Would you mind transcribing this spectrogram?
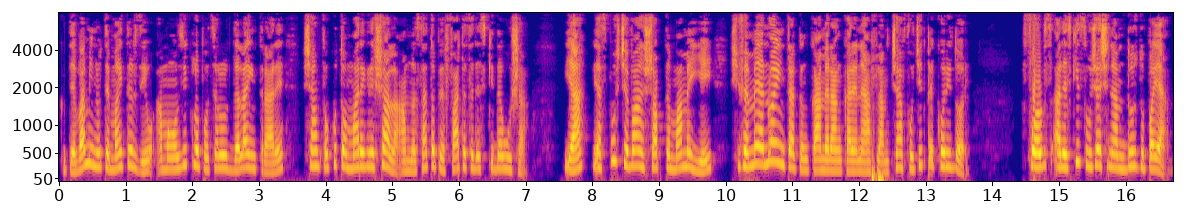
Câteva minute mai târziu am auzit clopoțelul de la intrare și am făcut o mare greșeală. Am lăsat-o pe fată să deschidă ușa. Ea i-a spus ceva în șoaptă mamei ei și femeia nu a intrat în camera în care ne aflam, ci a fugit pe coridor. Forbes a deschis ușa și ne-am dus după ea.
